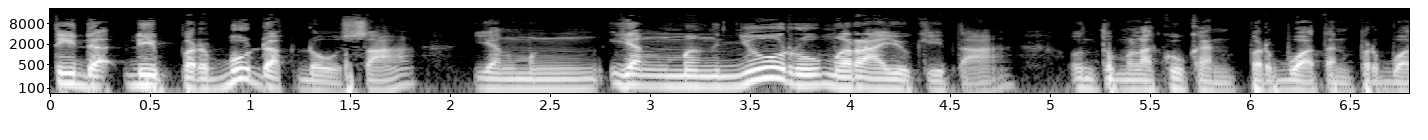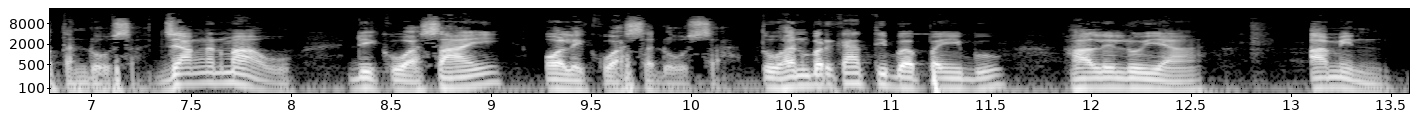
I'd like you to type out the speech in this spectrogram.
tidak diperbudak dosa yang meng, yang menyuruh merayu kita untuk melakukan perbuatan-perbuatan dosa. Jangan mau dikuasai oleh kuasa dosa. Tuhan berkati Bapak Ibu. Haleluya. Amin.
